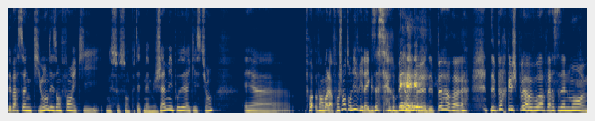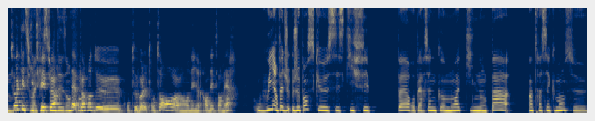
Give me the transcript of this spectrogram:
des personnes qui ont des enfants et qui ne se sont peut-être même jamais posé la question. Et euh, enfin voilà, franchement, ton livre, il a exacerbé un peu des peurs, euh, des peurs que je peux avoir personnellement. Euh, Toi, qu'est-ce qui te fait peur T'as peur de qu'on te vole ton temps en, en étant mère? Oui, en fait, je, je pense que c'est ce qui fait peur aux personnes comme moi qui n'ont pas intrinsèquement ce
